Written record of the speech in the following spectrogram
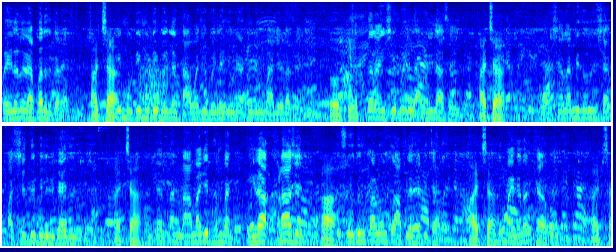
पहिल्याचा व्यापारच करायचो. अच्छा. ती मोठी मोठी बैल तावाची बैल जेवढी असेल तेवढी माझ्याकडे असायची. ओके. सत्तर ऐंशी बैल लावणीला असायची. अच्छा. वर्षाला मी शा- पाचशे ते बैल विकायचो विकायचो. अच्छा. आणि त्यातला नामागे समजा हिरा खडा असेल हा. तो शोधून काढून तो आपल्यासाठी ठेवायचा. अच्छा. तो मैदानात खेळवायचा अच्छा.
